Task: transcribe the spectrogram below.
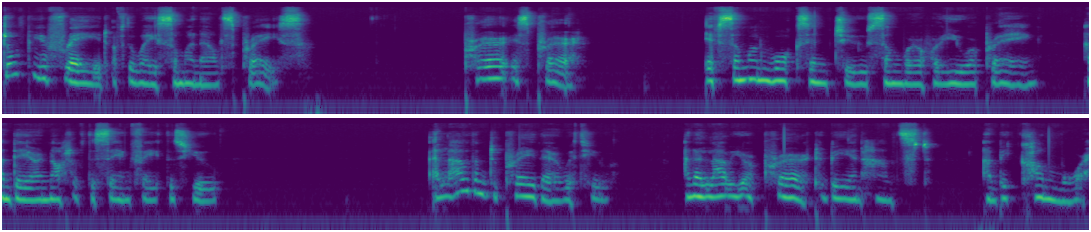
Don't be afraid of the way someone else prays. Prayer is prayer. If someone walks into somewhere where you are praying and they are not of the same faith as you, allow them to pray there with you and allow your prayer to be enhanced and become more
